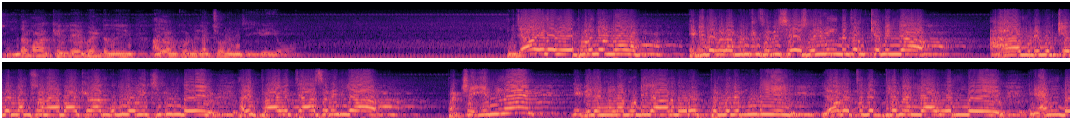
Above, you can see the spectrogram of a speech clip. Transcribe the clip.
സ്വന്തമാക്കിയല്ലേ വേണ്ടത്? അത് കൊണ്ട് കച്ചവടം ചെയ്യുകയോ? മുജാഹിദനെ പറഞ്ഞുള്ളൂ എവിധങ്ങളെ മുഴുക്ക് സവിശേഷതയുണ്ട് തർക്കമില്ല. ആ മുടി മുഖ്യ വെള്ളം സഹാബാക്കിറാം ഉപയോഗിച്ചിട്ടുണ്ട്. അഭിപ്രായ വ്യത്യാസമില്ല. പക്ഷെ ഇന്ന് നിബിധങ്ങളുടെ മുടിയാണെന്ന് ഉറപ്പുള്ളൊരു മുടി. ലോകത്ത് ലഭ്യമല്ല ഒന്ന്. രണ്ട്.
